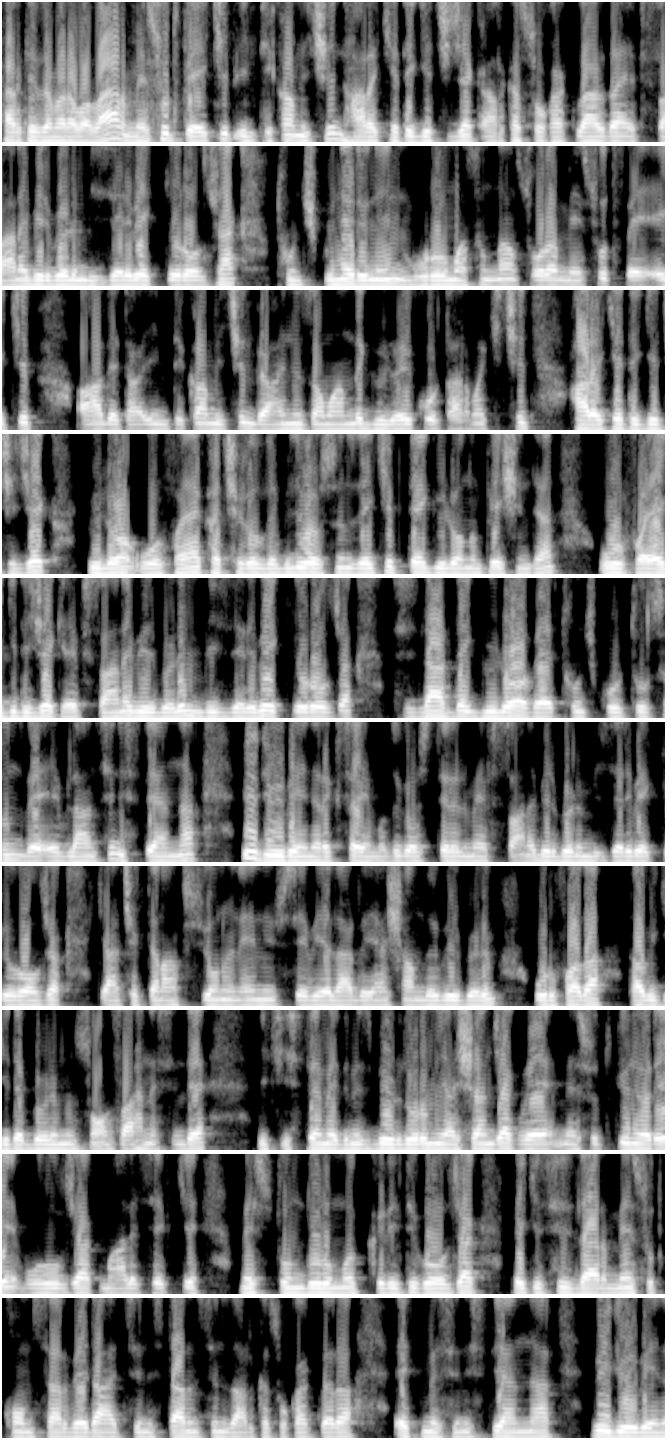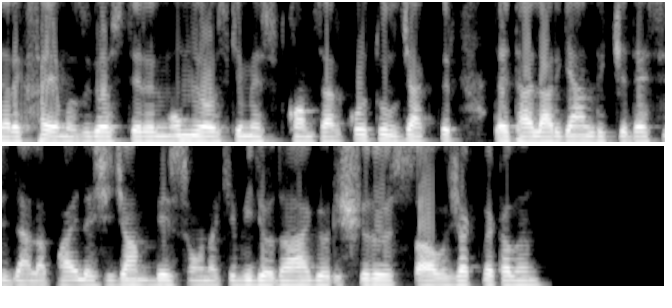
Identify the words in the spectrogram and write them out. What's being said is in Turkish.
Herkese merhabalar. Mesut ve ekip intikam için harekete geçecek arka sokaklarda efsane bir bölüm bizleri bekliyor olacak. Tunç Güner'in vurulmasından sonra Mesut ve ekip adeta intikam için ve aynı zamanda Gülo'yu kurtarmak için harekete geçecek. Gülo Urfa'ya kaçırıldı biliyorsunuz. Ekip de Gülo'nun peşinden Urfa'ya gidecek efsane bir bölüm bizleri bekliyor olacak. Sizler de Gülo ve Tunç kurtulsun ve evlensin isteyenler videoyu beğenerek sayımızı gösterelim. Efsane bir bölüm bizleri bekliyor olacak. Gerçekten aksiyonun en üst seviyelerde yaşandığı bir bölüm. Urfa'da tabii ki de bölümün son sahnesinde hiç istemediğimiz bir durum yaşanacak ve Mesut Güner'i vurulacak. Maalesef ki Mesut'un durumu kritik olacak. Peki sizler Mesut komiser veda etsin ister misiniz? Arka sokaklara etmesini isteyenler videoyu beğenerek sayımızı gösterelim. Umuyoruz ki Mesut komiser kurtulacaktır. Detaylar geldikçe de sizlerle paylaşacağım. Bir sonraki videoda görüşürüz. Sağlıcakla kalın.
